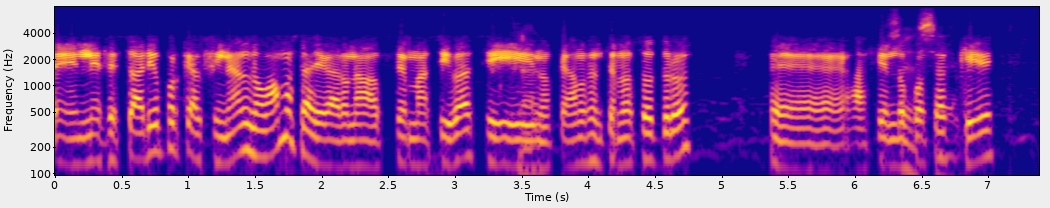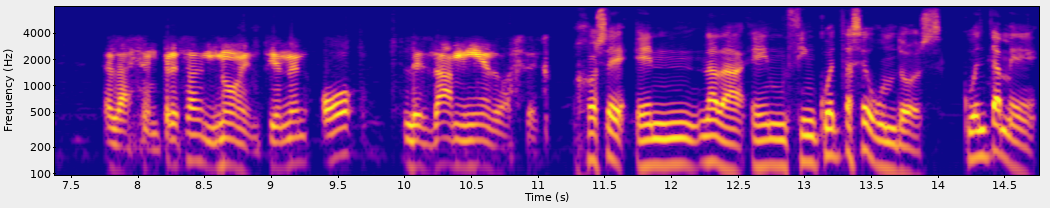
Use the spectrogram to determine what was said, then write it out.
es necesario porque al final no vamos a llegar a una opción masiva si nos quedamos entre nosotros eh, haciendo cosas que las empresas no entienden o les da miedo hacer. José, en nada, en 50 segundos, cuéntame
